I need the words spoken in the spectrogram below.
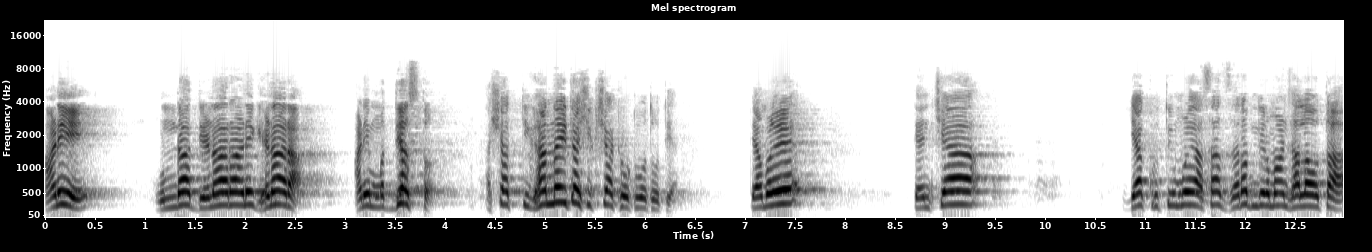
आणि हुंडा देणारा आणि घेणारा आणि मध्यस्थ अशा तिघांनाही त्या शिक्षा ठोठवत होत्या. त्यामुळे त्यांच्या या कृतीमुळे असा जरब निर्माण झाला होता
